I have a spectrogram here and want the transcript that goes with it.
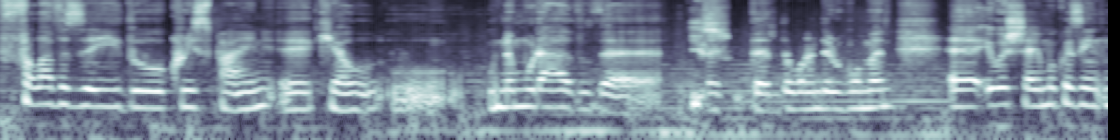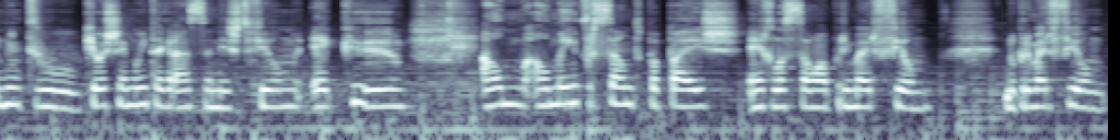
Falavas aí do Chris Pine, eh, que é o, o, o namorado da, da, da, Wonder Woman. Eh, eu achei uma coisa muito que eu achei muita graça neste filme é que há uma, há uma inversão de papéis em relação ao primeiro filme. No primeiro filme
